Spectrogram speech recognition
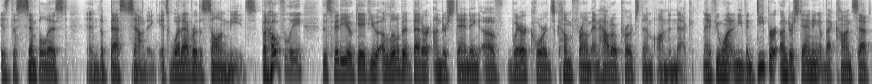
is the simplest and the best sounding. It's whatever the song needs. But hopefully, this video gave you a little bit better understanding of where chords come from and how to approach them on the neck. And if you want an even deeper understanding of that concept,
